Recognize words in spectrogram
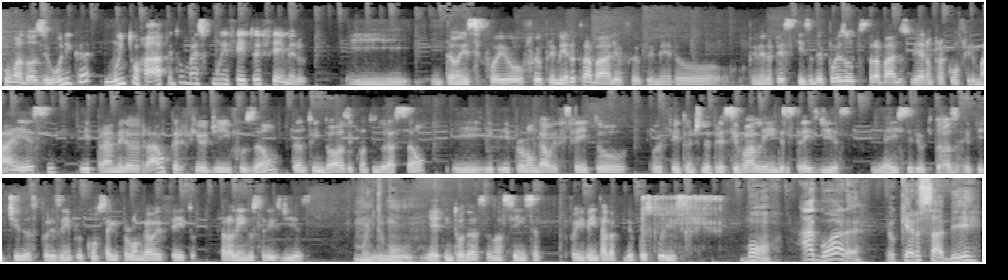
com uma dose única, muito rápido, mas com um efeito efêmero. E então esse foi o, foi o primeiro trabalho, foi o primeiro a primeira pesquisa. Depois outros trabalhos vieram para confirmar esse e para melhorar o perfil de infusão, tanto em dose quanto em duração, e, e, e, prolongar o efeito o efeito antidepressivo além desses três dias. E aí se viu que doses repetidas, por exemplo, consegue prolongar o efeito para além dos três dias. Muito e, bom. E aí tem toda uma ciência que foi inventada depois por isso. Bom, agora eu quero saber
